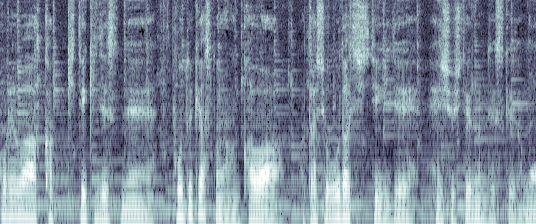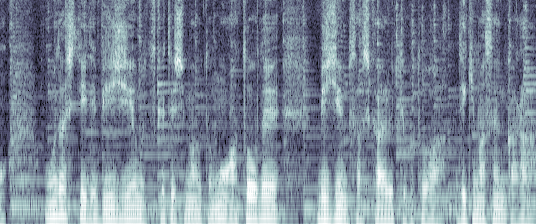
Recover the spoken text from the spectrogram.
これは画期的ですね。ポッドキャストなんかは私 Audacity で編集してるんですけどもオーダーシティで BGM つけてしまうともう後で BGM 差し替えるっていうことはできませんから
